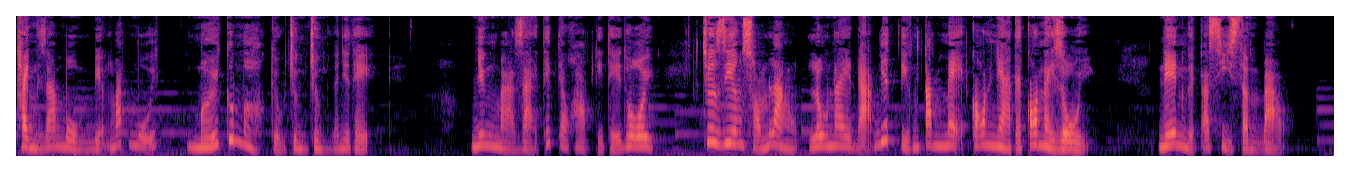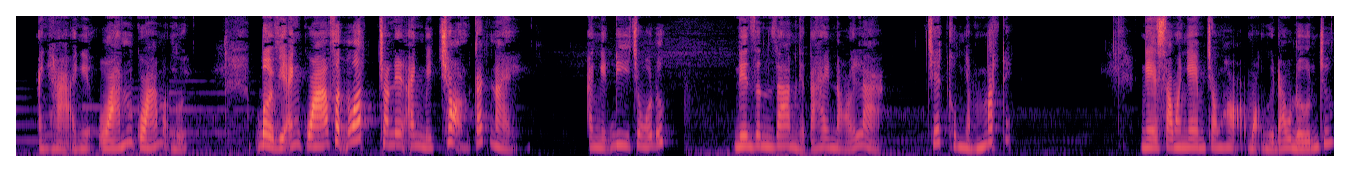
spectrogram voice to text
Thành ra mồm miệng mắt mũi mới cứ mở kiểu trừng trừng ra như thế. Nhưng mà giải thích theo khoa học thì thế thôi. Chứ riêng xóm làng lâu nay đã biết tiếng tăm mẹ con nhà cái con này rồi. Nên người ta xì sầm bảo, anh Hà, anh ấy oán quá mọi người. Bởi vì anh quá phẫn uất cho nên anh mới chọn cách này anh ấy đi trong ớt ức nên dân gian người ta hay nói là chết không nhắm mắt ấy. Nghe xong anh em trong họ, mọi người đau đớn chứ.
